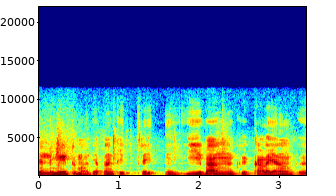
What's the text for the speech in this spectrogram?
സെന്റിമീറ്റർ മതി. അപ്പോൾ നമുക്ക് ഇത്ര ഈ ഭാഗം നമുക്ക് കളയാം നമുക്ക്.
